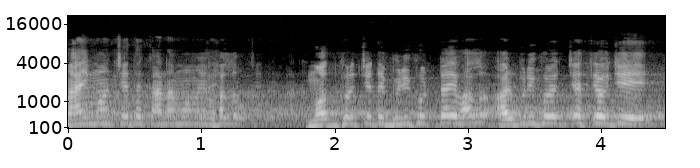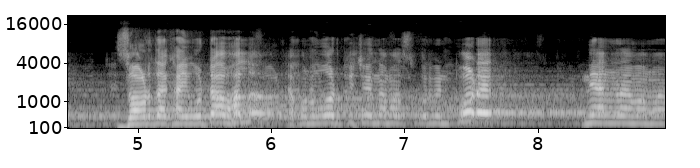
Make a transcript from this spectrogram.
নাই মন চাইতে কানা মামে ভালো মদ ঘরের চাইতে বিড়ি খোরটাই ভালো আর বিড়ি খোরের চাইতে ওই যে জর্দা খাই ওটা ভালো। এখন ওর পিছনে নামাজ পড়বেন পড়েন। ন্যাংরা মামা।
